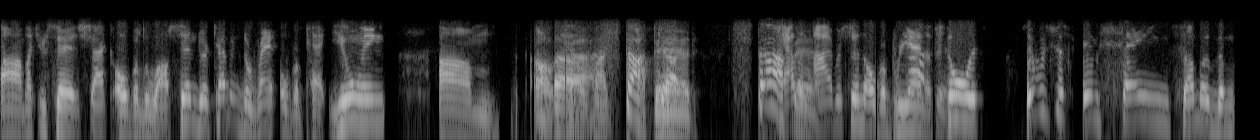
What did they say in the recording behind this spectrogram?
Um, like you said, Shaq over Lou Alcindor. Kevin Durant over Pat Ewing. Um, Oh, Oh, God. my Stop God. it. Stop Allen it. Iverson over Breanna Stop. Stewart. it was just insane. Some of the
